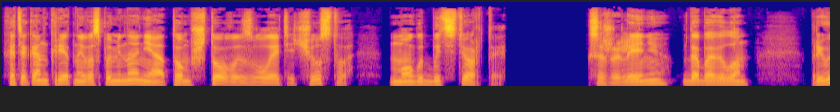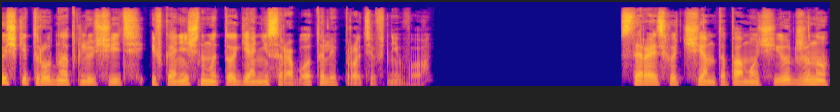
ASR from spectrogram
хотя конкретные воспоминания о том, что вызвало эти чувства, могут быть стерты. «К сожалению», — добавил он, — «привычки трудно отключить, и в конечном итоге они сработали против него». Стараясь хоть чем-то помочь Юджину,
